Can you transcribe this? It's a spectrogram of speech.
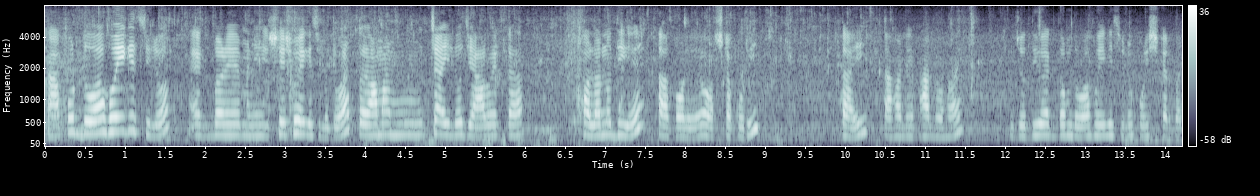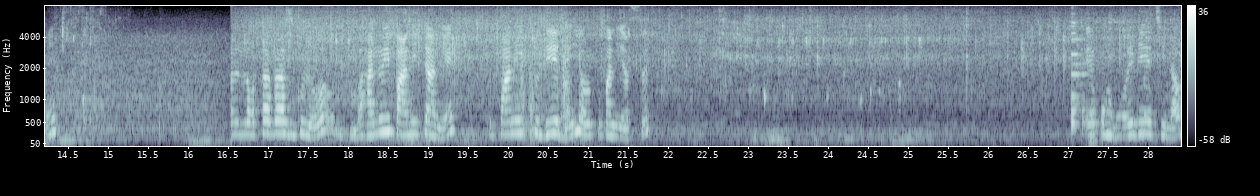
কাপড় ধোয়া হয়ে গেছিল, একবারে মানে শেষ হয়ে গেছিল ধোয়া, তো আমার চাইলো যে আরও একটা ফলানো দিয়ে তারপরে অসটা করি। তাই তাহলে ভালো হয়। যদিও একদম ধোয়া হয়ে গেছিল পরিষ্কার পানি। আর লতা গাছগুলো ভালোই পানি টানে, তো পানি একটু দিয়ে দিই, অল্প পানি আছে। এরকম ভরে দিয়েছিলাম।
